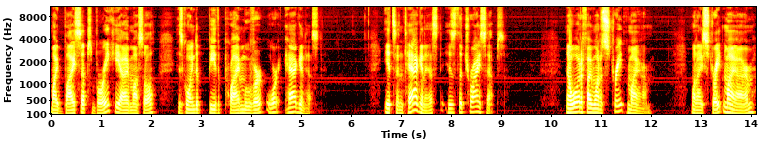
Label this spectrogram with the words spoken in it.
my biceps brachii muscle is going to be the prime mover or agonist. Its antagonist is the triceps. Now what if I want to straighten my arm? When I straighten my arm,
